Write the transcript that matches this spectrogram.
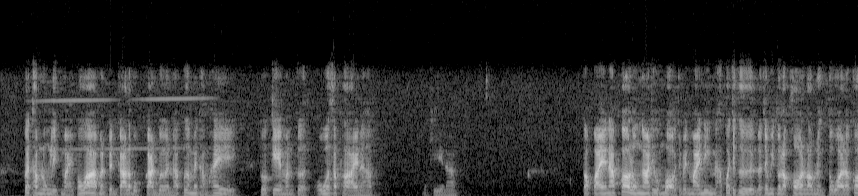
ำเพื่อทำลงหลิกใหม่ เพราะว่ามันเป็นการระบบการเบิร์นนะครับ เพื่อไม่ทำให้ตัวเกมมันเกิดโอเวอร์ซัพพลายนะครับ โอเคนะครับ ต่อไปนะครับก็โรงงานที่ผมบอกจะเป็น mining นะครับก็จะคือเราจะมีตัวละครเราหนึ่งตัว แล้วก็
